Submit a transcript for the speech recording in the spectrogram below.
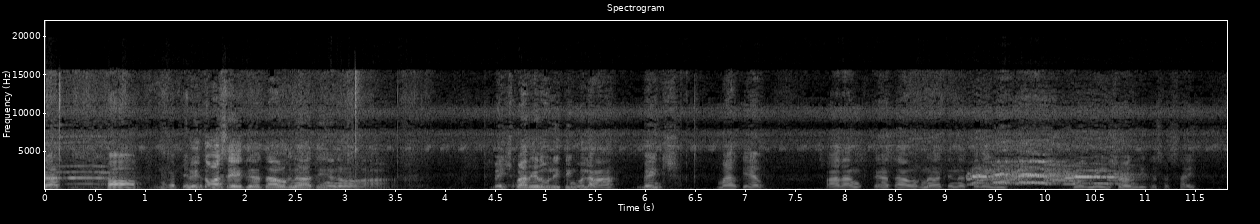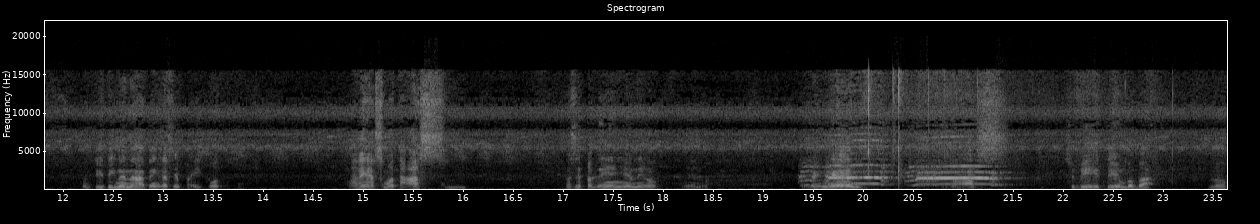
na. Oo, So makapindot ito na. kasi tinatawag natin ano, ah, bench marker, ulitin ko lang ha. Bench marker. Parang tinatawag natin na terrain formation dito sa site. Kung titingnan natin kasi paikot. Parehas mataas. Kasi pag ganyan yan eh, oh. Ayan, oh. Pag ganyan, mataas. Sabi, ito yung baba. No?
